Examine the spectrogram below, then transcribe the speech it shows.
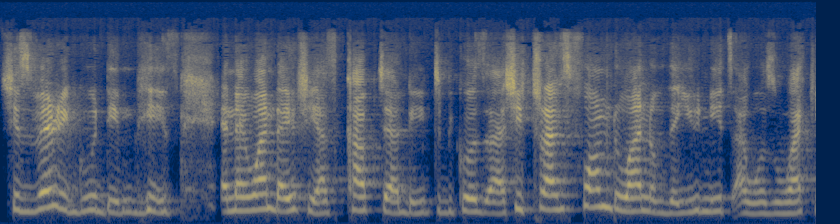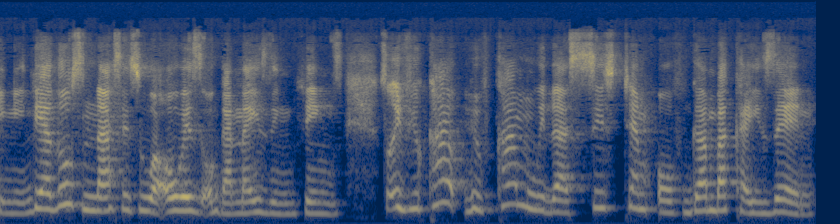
she's very good in this. And i wonder if she has captured it because uh, she transformed one of the units i was working in. There are those nurses who are always organizing things. So if you come you've come with a system of Gemba Kaizen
